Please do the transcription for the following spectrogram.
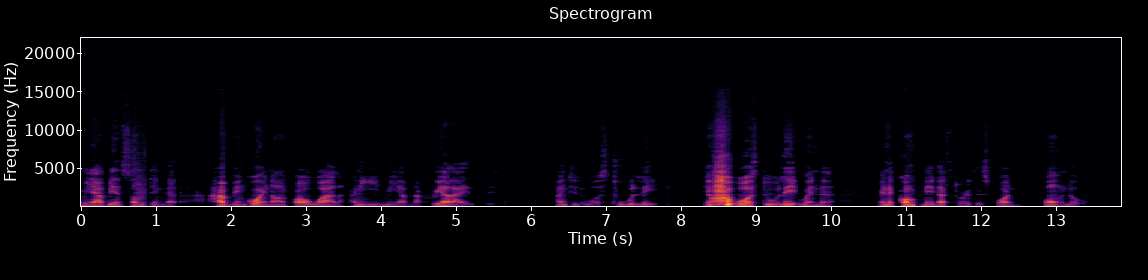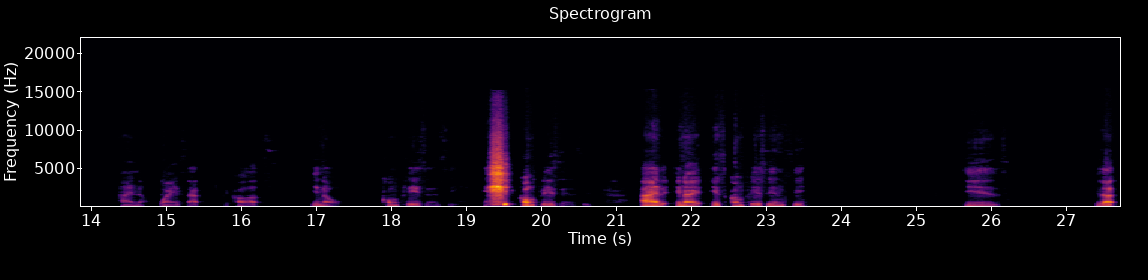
may have been something that have been going on for a while, and he may have not realized it until it was too late. It was too late when the when the company that stores this fund found out. And why is that? Because you know complacency, complacency, and you know its complacency is that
